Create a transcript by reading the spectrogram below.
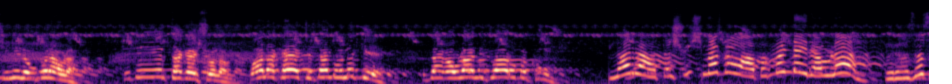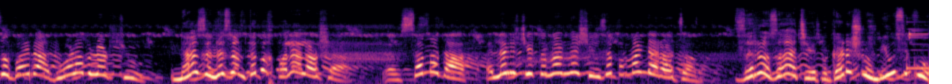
چینې له اوبه راوړه چې ډېر تږی شولم. واله ښه یې چې ځنډ ونه کړې، زه هغه وړاندې جوارو به کوم. پلاره تشویش مه کوه په منډه یې راوړم. راځه زبیره دواړه به لاړ شو. نه زه نه ځم ته پخپله لاړ شه. سمه ده لرې چېرته لاړ نه شې زه په منډه راځم. زر راځه چې په ګډه شړومبې وڅښو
